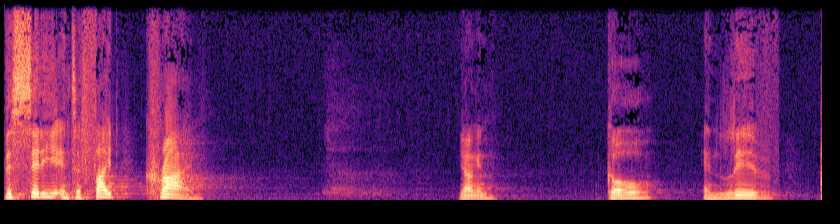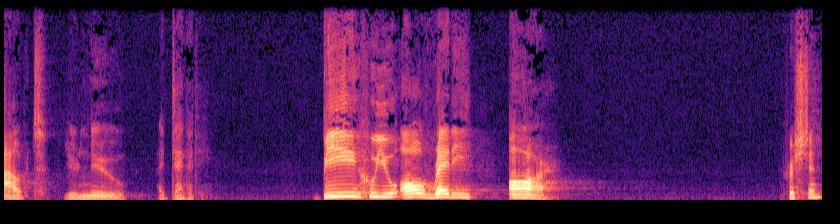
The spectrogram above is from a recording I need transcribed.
the city and to fight crime. Youngin, go and live out your new identity. Be who you already are. Christian,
